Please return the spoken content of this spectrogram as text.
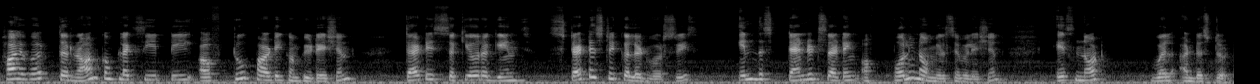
However, the round complexity of two party computation that is secure against statistical adversaries in the standard setting of polynomial simulation is not well understood.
